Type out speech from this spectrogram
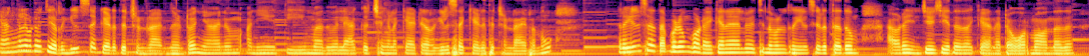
ഞങ്ങളിവിടെ വെച്ച് റീൽസൊക്കെ എടുത്തിട്ടുണ്ടായിരുന്നു കേട്ടോ. ഞാനും അനിയത്തിയും അതുപോലെ ആ കൊച്ചുങ്ങളൊക്കെ ആയിട്ട് റീൽസൊക്കെ എടുത്തിട്ടുണ്ടായിരുന്നു. റീൽസ് എടുത്തപ്പോഴും കൊടൈക്കനാലിൽ വെച്ച് നമ്മൾ റീൽസ് എടുത്തതും അവിടെ എൻജോയ് ചെയ്തതൊക്കെയാണ് കേട്ടോ ഓർമ്മ വന്നത്.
